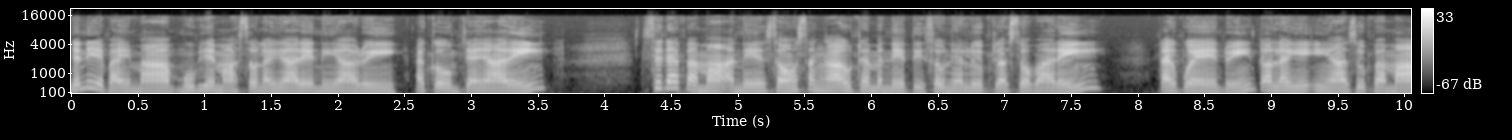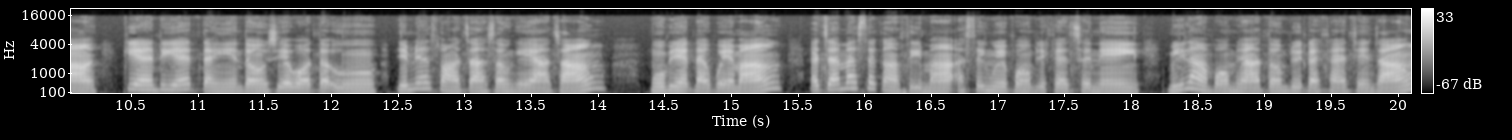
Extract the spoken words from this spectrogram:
ညနေပိုင်းမှာမိုးပြဲမှာဆုတ်လိုက်ရတဲ့နေရာတွေအကုန်ပြန်ရတယ်။စစ်တပ်ဘက်မှအနည်းဆုံး15ဦးထက်မနည်းတည်ဆုံတယ်လို့ပြောဆိုပါတယ်။တိုက်ပွဲတွင်တော်လှန်ရေးအင်အားစုဘက်မှ KNDF တရင်တုံးရဲဘော်တအူမြင့်မြတ်စွာကြာဆုံးခဲ့ရကြောင်းမိုးပြဲတိုက်ပွဲမှာအကြမ်းဖက်စစ်ကောင်စီမှအစိမ့်ငွေပုံပစ်ခတ်ခြင်းနဲ့မီးလောင်ပုံများအုံပြုတိုက်ခိုက်ခြင်းကြောင့်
